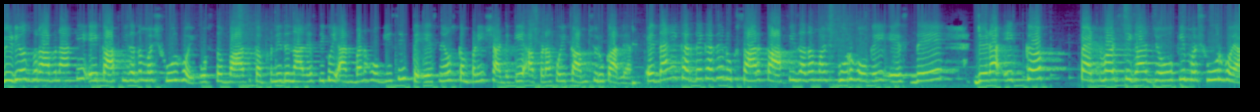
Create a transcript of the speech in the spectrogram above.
ਵੀਡੀਓਜ਼ ਬਣਾ ਬਣਾ ਕੇ ਇਹ ਕਾਫੀ ਜ਼ਿਆਦਾ ਮਸ਼ਹੂਰ ਹੋਈ। ਉਸ ਤੋਂ ਬਾਅਦ ਕੰਪਨੀ ਦੇ ਨਾਲ ਇਸ ਦੀ ਕੋਈ ਅਣਬਣ ਹੋ ਗਈ ਸੀ ਤੇ ਇਸ ਨੇ ਉਸ ਕੰਪਨੀ ਛੱਡ ਕੇ ਆਪਣਾ ਕੋਈ ਕੰਮ ਸ਼ੁਰੂ ਕਰ ਲਿਆ। ਇਦਾਂ ਹੀ ਕਰਦੇ ਕਰਦੇ ਰੁਖਸਾਰ ਕਾਫੀ ਜ਼ਿਆਦਾ ਮਸ਼ਹੂਰ ਹੋ ਗਈ। ਇਸ ਦੇ ਜਿਹੜਾ ਇੱਕ ਪੈਟਵਰਡ ਸੀਗਾ ਜੋ ਕਿ ਮਸ਼ਹੂਰ ਹੋਇਆ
